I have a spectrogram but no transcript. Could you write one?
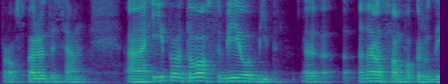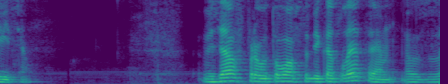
прообстежитися. Е, і приготував собі обід. Е, е, зараз вам покажу, дивіться. Взяв, приготував собі котлети з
